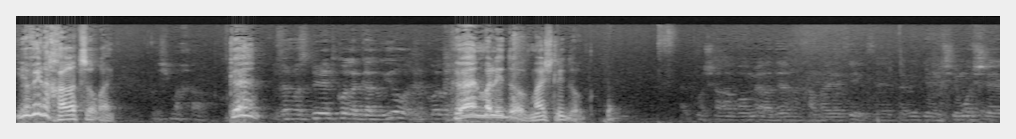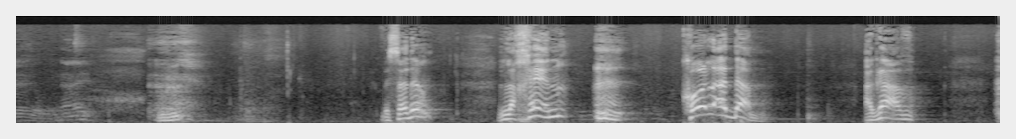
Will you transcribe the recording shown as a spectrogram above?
יבין אחר הצהריים. יש מחר. כן, זה מסביר את כל הגלויות, את כל... כן, מה לדאוג, מה יש לדאוג? כמו שהרב אומר, הדרך החווייתית, זה תמיד שימוש אה, נאה. בסדר? לכן, כל אדם, אגב,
